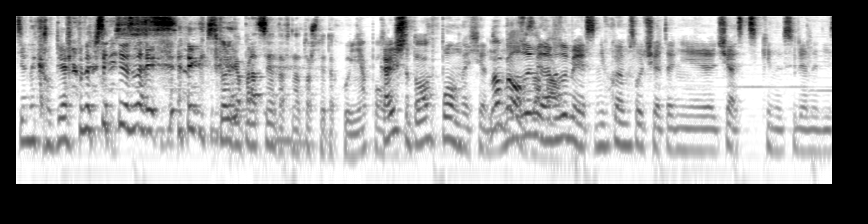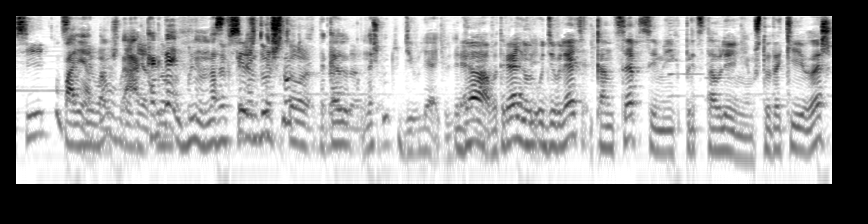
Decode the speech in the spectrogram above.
Стивена Колбера. потому что я не знаю. Сколько процентов на то, что это хуйня полная? Конечно, Что? полная херня. Ну, разуме- разумеется, ни в коем случае это не часть киновселенной DC. Ну, понятно. Что а нет, когда, но- блин, у нас но все ждут, начнут, что- так, да, да. начнут удивлять. вот Да, вот реально удивлять концепциями их представлением, что такие, знаешь,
